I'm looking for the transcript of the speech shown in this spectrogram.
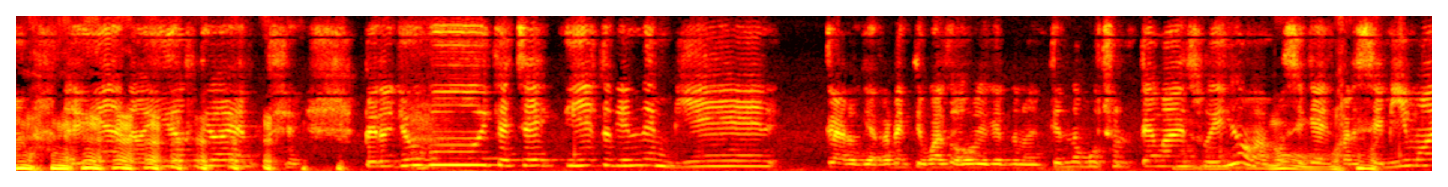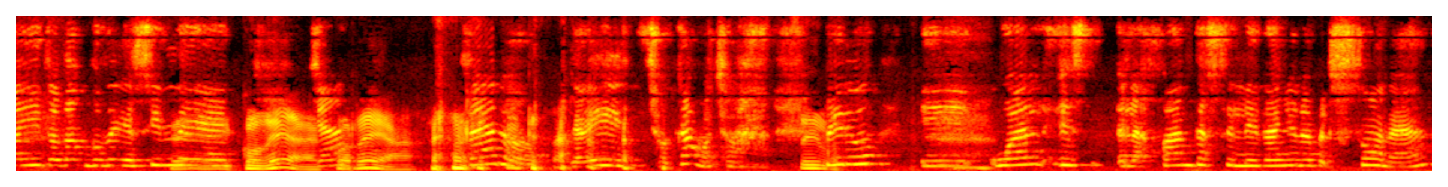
¿no? no he ido últimamente, pero yo voy, ¿cachai? Y ellos te atienden bien, claro que de repente igual obvio que no entiendo mucho el tema de su idioma, pues, así que parece ahí tratando de decirle eh, Correa, Correa. Claro, de ahí chocamos, chocamos. pero eh, ¿cuál es el afán de hacerle daño a una persona?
